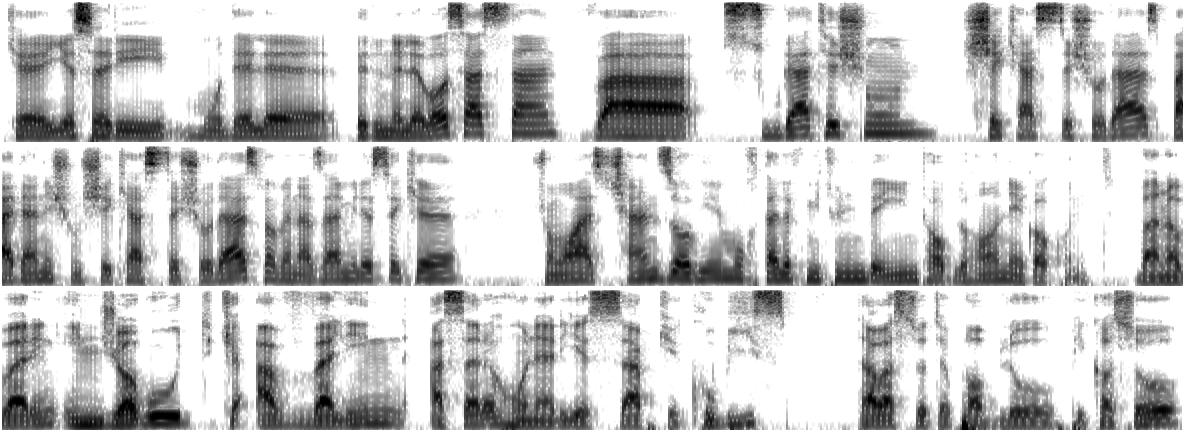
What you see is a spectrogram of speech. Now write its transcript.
که یه سری مدل بدون لباس هستن و صورتشون شکسته شده است بدنشون شکسته شده است و به نظر می‌رسه که شما از چند زاویه مختلف می‌تونید به این تابلوها نگاه کنید. بنابراین اینجا بود که اولین اثر هنری سبک کوبیسم توسط پابلو پیکاسو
